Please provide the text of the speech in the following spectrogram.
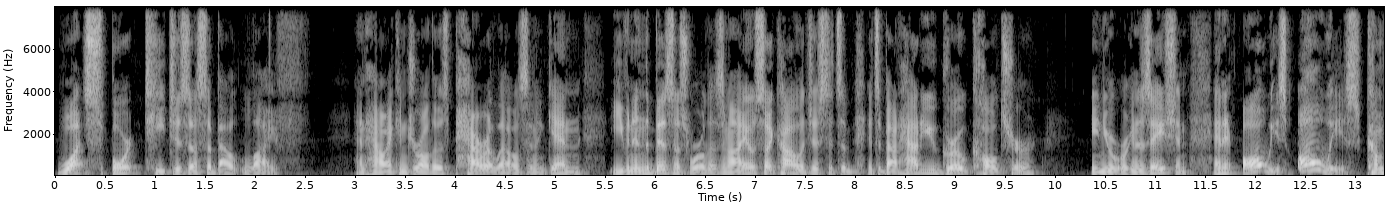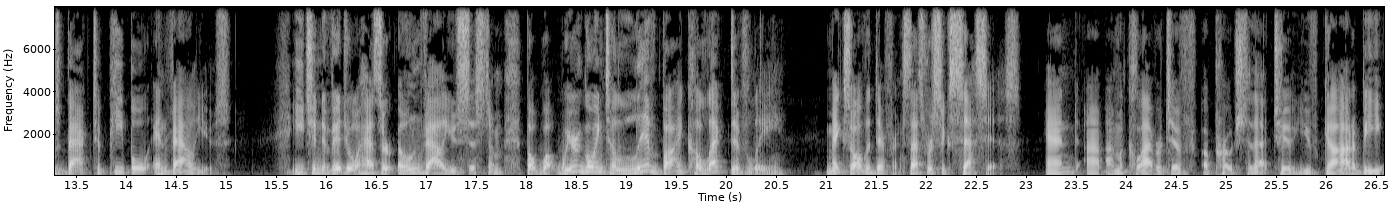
what sport teaches us about life and how I can draw those parallels. And again, even in the business world, as an IO psychologist, it's a, it's about how do you grow culture in your organization. And it always, always comes back to people and values. Each individual has their own value system, but what we're going to live by collectively makes all the difference. That's where success is. And I'm a collaborative approach to that too. You've got to be,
